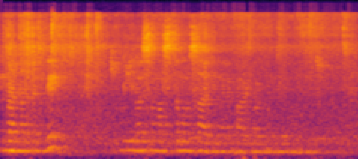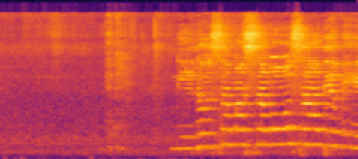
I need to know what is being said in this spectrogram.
అన్నదండి మీలో సమస్తము సాధ్యమైన పాట నీలో సమస్తము సాధ్యమే.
